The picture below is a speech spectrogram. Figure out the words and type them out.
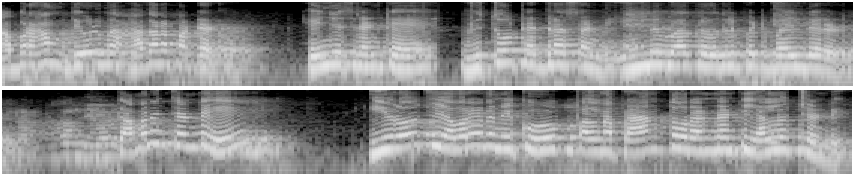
అబ్రహాం దేవుడి మీద ఆధారపడ్డాడు. ఏం చేశాడంటే వితౌట్ అడ్రస్ అండి ఇల్లు వాకిలు వదిలిపెట్టి బయలుదేరాడు. గమనించండి ఈరోజు ఎవరైనా మీకు పలానా ప్రాంతం రండి అంటే వెళ్ళొచ్చండి.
